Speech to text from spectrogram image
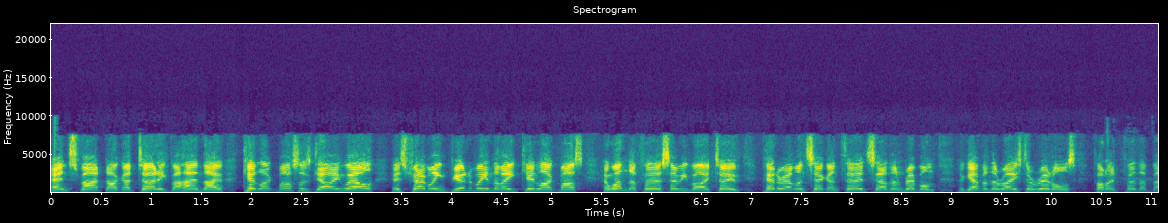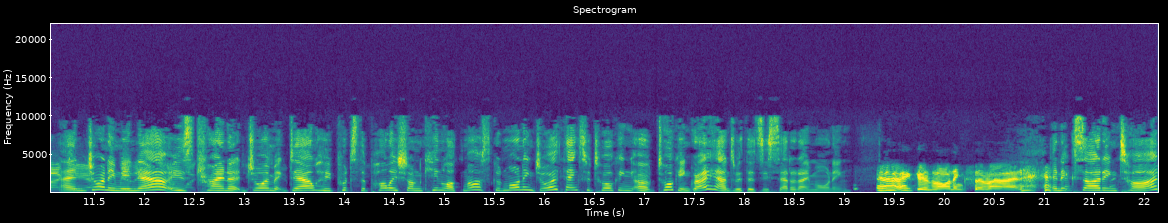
and Smart Knocker turning behind though. Kinloch Moss is going well. It's travelling beautifully in the lead. Kinloch Moss and won the first semi by two. Peter Allen second, third Southern Rebel. A gap in the race to Riddles, followed further back. And here. joining me now is trainer Joy McDowell, who puts the polish on Kinloch Moss. Good morning, Joy. Thanks for talking oh, talking greyhounds with us this Saturday morning. Uh, good morning, Simone. An exciting time.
